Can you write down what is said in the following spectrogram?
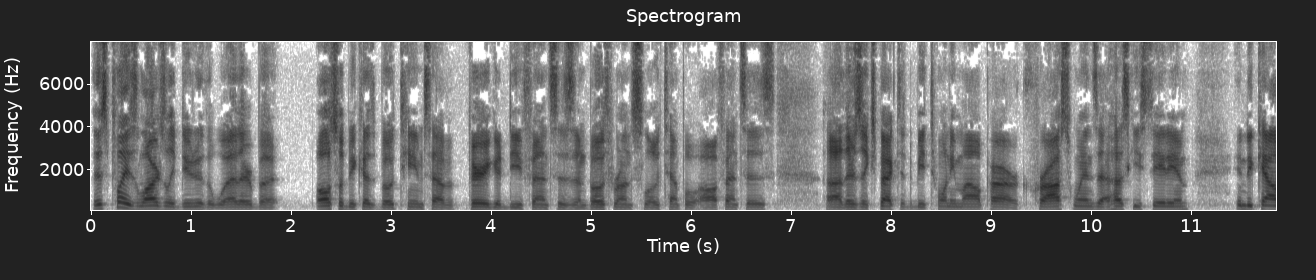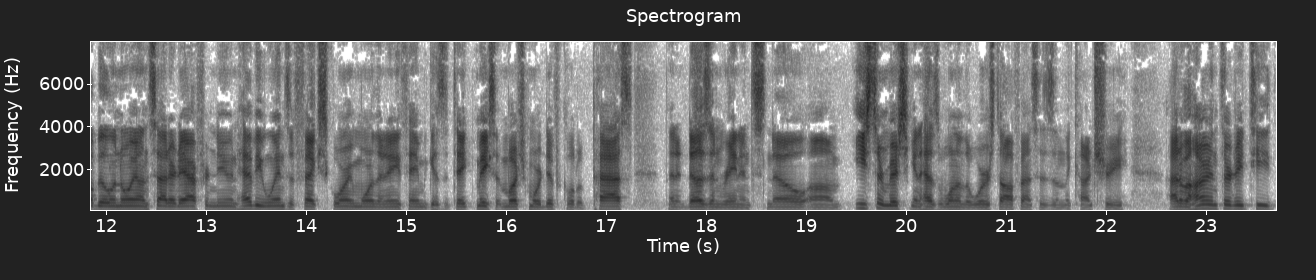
This play is largely due to the weather, but also because both teams have very good defenses and both run slow tempo offenses. Uh, there's expected to be 20 mile per hour crosswinds at Huskie Stadium in DeKalb, Illinois on Saturday afternoon. Heavy winds affect scoring more than anything because it take, makes it much more difficult to pass than it does in rain and snow. Um, Eastern Michigan has one of the worst offenses in the country. Out of 130 te-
